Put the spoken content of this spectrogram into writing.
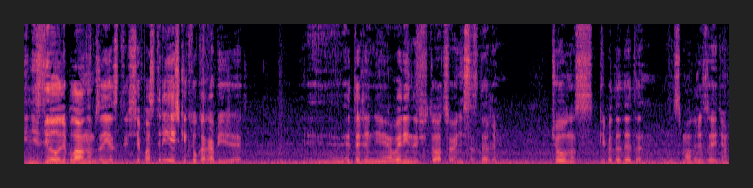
И не сделали плавным заезд. И все по встречке, кто как объезжает. Э, Это ли не аварийную ситуацию они создали? Что у нас ГИБДД-то не смотрит за этим?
